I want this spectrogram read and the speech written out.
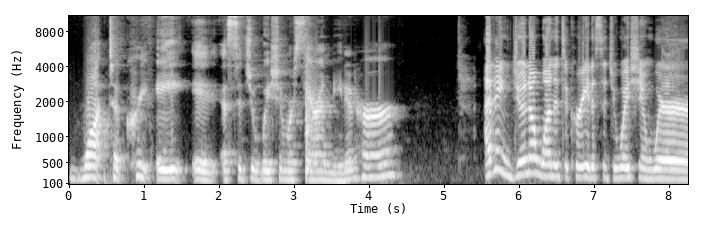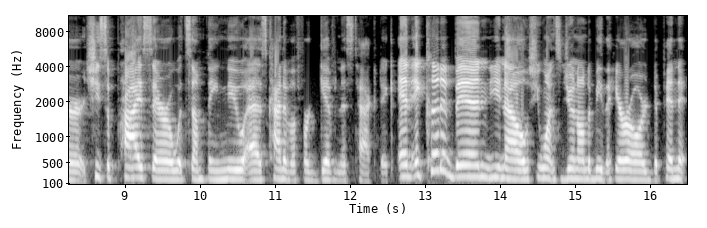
want to create a, a situation where Sarah needed her? I think Juno wanted to create a situation where she surprised Sarah with something new as kind of a forgiveness tactic. And it could have been, you know, she wants Juno to be the hero or dependent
